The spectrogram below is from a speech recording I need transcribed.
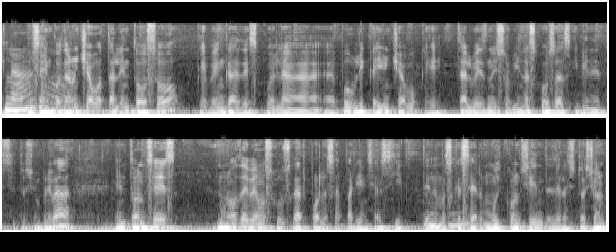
Claro. O sea, encontrar un chavo talentoso que venga de escuela eh, pública y un chavo que tal vez no hizo bien las cosas y viene de institución privada. Entonces, no debemos juzgar por las apariencias, sí tenemos que ser muy conscientes de la situación,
